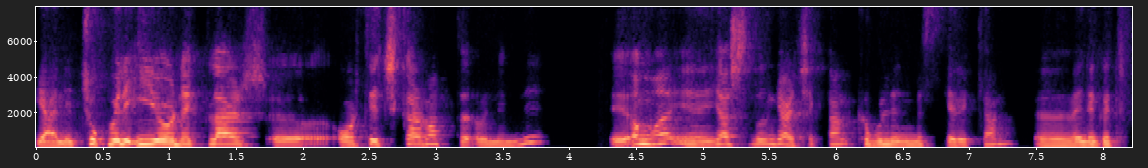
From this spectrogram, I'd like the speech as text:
yani çok böyle iyi örnekler e, ortaya çıkarmak da önemli. E, ama e, yaşlılığın gerçekten kabullenilmesi gereken e, ve negatif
